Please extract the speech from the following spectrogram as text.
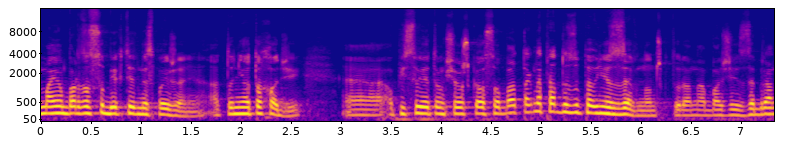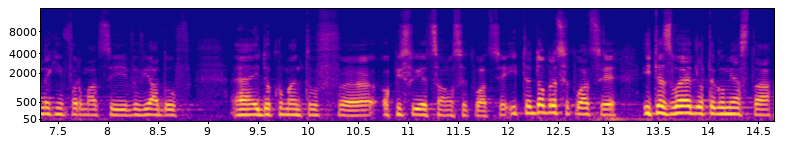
mają bardzo subiektywne spojrzenie, a to nie o to chodzi. E, Opisuje tę książkę osoba tak naprawdę zupełnie z zewnątrz, która na bazie zebranych informacji, wywiadów e, i dokumentów e, opisuje całą sytuację. I te dobre sytuacje, i te złe dla tego miasta.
